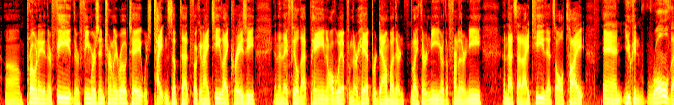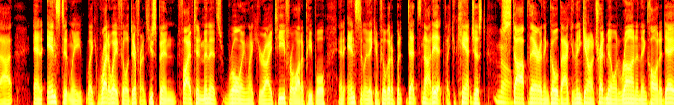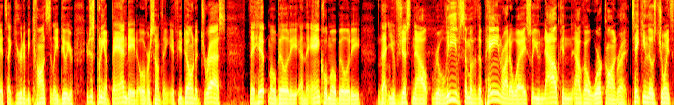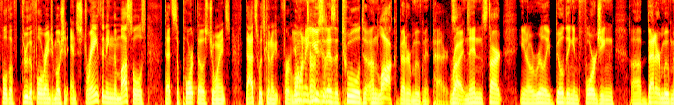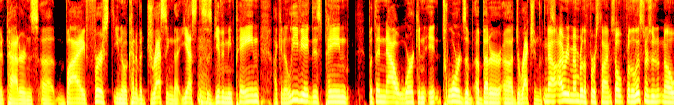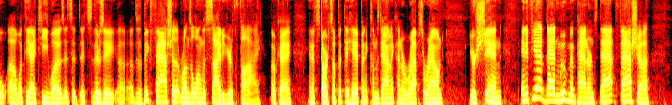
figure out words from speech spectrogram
um, pronating their feet, their femurs internally rotate, which tightens up that fucking IT like crazy, and then they feel that pain all the way up from their hip or down by their like their knee or the front of their knee, and that's that IT that's all tight, and you can roll that and instantly, like right away, feel a difference. You spend five, 10 minutes rolling like your IT for a lot of people, and instantly they can feel better. But that's not it. Like you can't just No. stop there and then go back and then get on a treadmill and run and then call it a day. It's like you're going to be constantly do you're you're just putting a band-aid over something. If you don't address the hip mobility and the ankle mobility that you've just now relieved some of the pain right away so you now can now go work on Right. taking those joints full the, through the full range of motion and strengthening the muscles that support those joints. That's what's going to for long You want to use it as a tool to unlock better movement patterns, Right. And then start, you know, really building and forging uh, better movement patterns uh, by first, you know, kind of addressing that. Yes, this Mm. is giving me pain. I can alleviate this pain, but then now work in, towards a, a better uh, direction with this. Now I remember the first time. So for the listeners who don't know uh, what the IT was, it's it's there's a uh, there's a big fascia that runs along the side of your thigh. Okay, and it starts up at the hip and it comes down. It kind of wraps around your shin. And if you have bad movement patterns, that fascia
